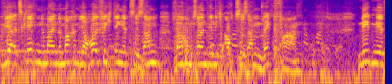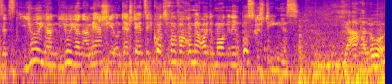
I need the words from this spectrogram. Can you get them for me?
wir als Kirchengemeinde machen ja häufig Dinge zusammen. Warum sollen wir nicht auch zusammen wegfahren? Neben mir sitzt Julian, Julian Amerschi und der stellt sich kurz vor, warum er heute Morgen in den Bus gestiegen ist. Ja, hallo.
